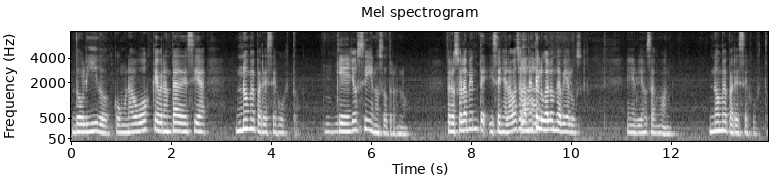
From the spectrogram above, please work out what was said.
dolido, con una voz quebrantada decía, no me parece justo, que ellos sí y nosotros no. Pero solamente, y señalaba solamente el lugar donde había luz, en el viejo San Juan. No me parece justo.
